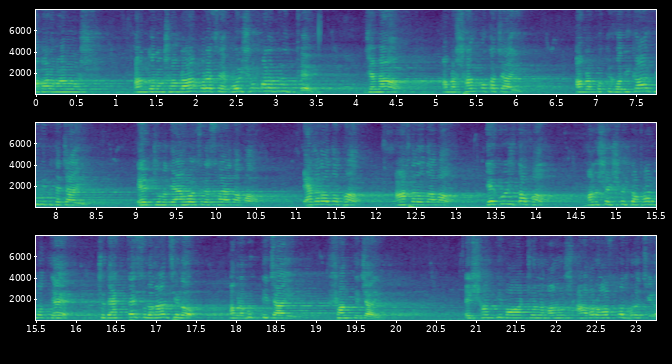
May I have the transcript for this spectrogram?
আমার মানুষ আন্দোলন সংগ্রাম করেছে বৈষম্যের বিরুদ্ধে। যে না, আমরা সাম্যতা চাই আমরা প্রত্যেক অধিকার ফিরে পেতে চাই। এর জন্য দেওয়া হয়েছিল ছয় দফা। এগারো দফা, আঠারো দফা, একুশ দফা। মানুষের সেই দফার মধ্যে শুধু একটাই স্লোগান ছিল, আমরা মুক্তি চাই, শান্তি চাই। এই শান্তি পাওয়ার জন্য মানুষ আবার অস্ত্র ধরেছিল,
